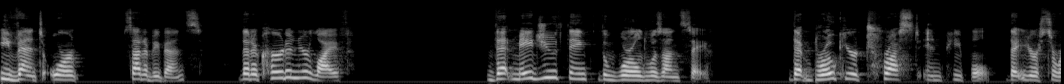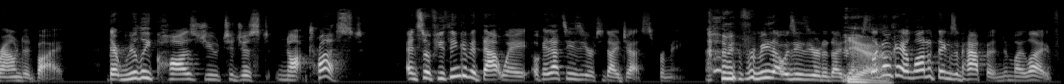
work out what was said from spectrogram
event or set of events that occurred in your life that made you think the world was unsafe, that broke your trust in people that you're surrounded by, that really caused you to just not trust. And so if you think of it that way, okay, that's easier to digest for me. I mean, for me, that was easier to digest. Yeah. Like, okay, a lot of things have happened in my life.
